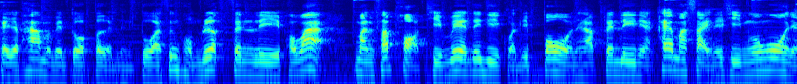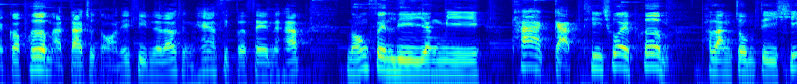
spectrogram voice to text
กายภาพมาเป็นตัวเปิดหนึ่งตัว ซึ่งผมเลือกเฟนรีเพราะว่ามันซัพพอร์ตทีมเวทได้ดีกว่าริปโป้นะครับ เฟนรีเนี่ยแค่มาใส่ในทีมโง่ๆเนี่ยก็เพิ่มอัตราจุดอ่อนให้ทีมได้แล้วถึง 50%นะครับ น้องเฟนรียังมีท่ากัดที่ช่วยเพิ่ม พลังโจมตีคิ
